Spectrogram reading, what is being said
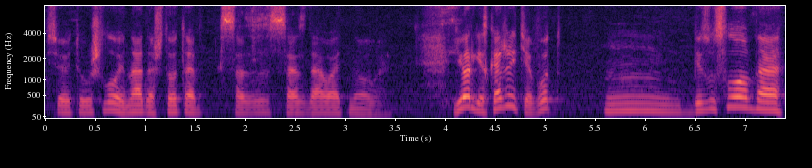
все это ушло, и надо что-то создавать новое. Георгий, скажите, вот, безусловно,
